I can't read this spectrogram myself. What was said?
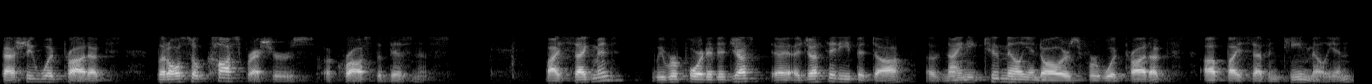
especially wood products, but also cost pressures across the business. By segment, we reported uh, adjusted EBITDA of $92 million for wood products, up by 17 million,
